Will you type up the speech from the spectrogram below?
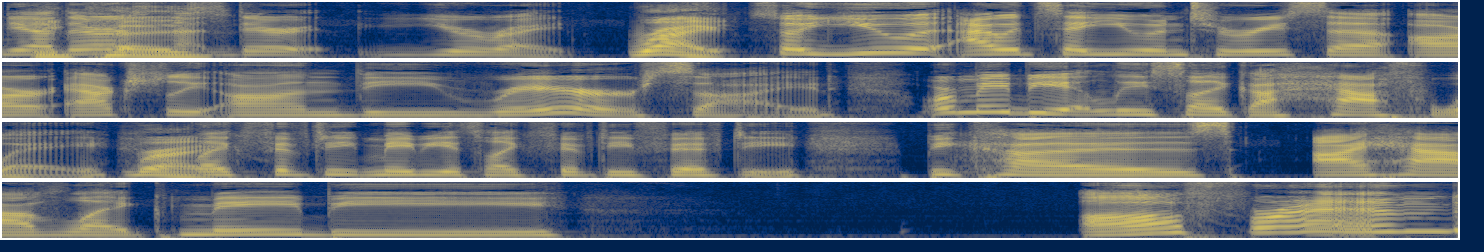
Yeah, there's because, not, there. You're right. Right. So you, I would say you and Teresa are actually on the rare side, or maybe at least like a halfway, Right. Like fifty, maybe it's like 50-50 because I have like maybe a friend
